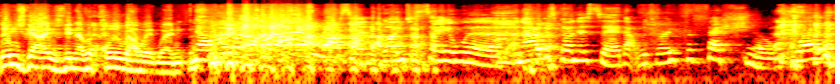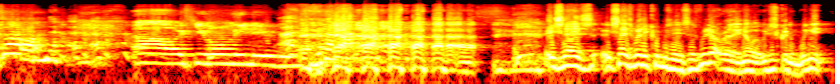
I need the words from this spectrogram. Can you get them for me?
These guys didn't have a clue how it went. No, I, I wasn't going to say a word, and I was going to say that was very professional. Well done. Oh, if you only knew. He says, he says when he comes in, he says, we don't really know it, we're just going to wing it.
